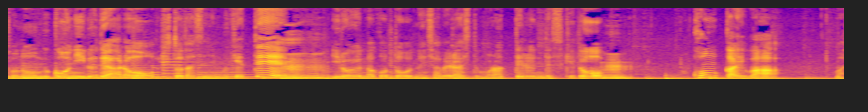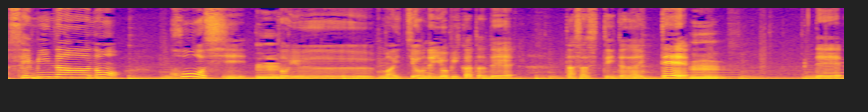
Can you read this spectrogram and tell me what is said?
その向こうにいるであろう人たちに向けうんうてん。いろいろなことをね喋らせてもらってるんですけど、うん。今回は、まあ、セミナーの講師うん。という、まあ、一応ね呼び方で出させていただいてう、ん。で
